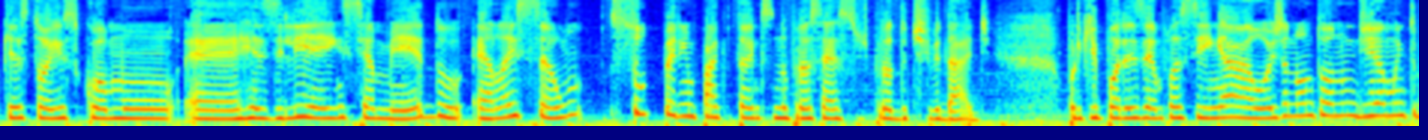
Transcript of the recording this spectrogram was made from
questões como é, resiliência, medo, elas são super impactantes no processo de produtividade. Porque, por exemplo, assim, ah, hoje eu não estou num dia muito.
